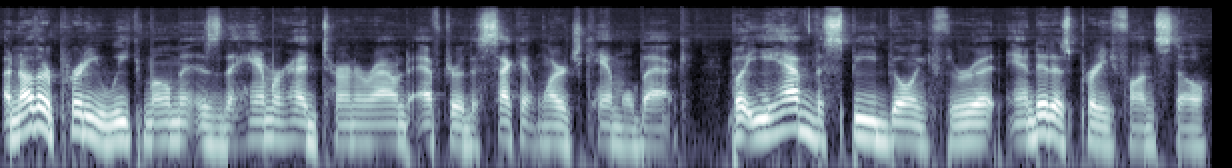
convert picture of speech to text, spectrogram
Another pretty weak moment is the hammerhead turnaround after the second large camelback, but you have the speed going through it and it is pretty fun still.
